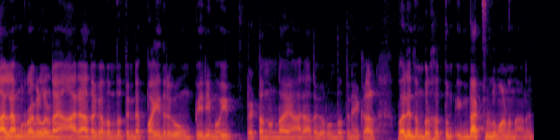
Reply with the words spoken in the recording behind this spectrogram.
തലമുറകളുടെ ആരാധക വൃന്ദത്തിന്റെ പൈതൃകവും പെരുമയും പെട്ടെന്നുണ്ടായ ആരാധക വൃന്ദത്തിനേക്കാൾ വലുതും ബൃഹത്തും ഇമ്പാക്റ്റ്ഫുള്ളുമാണെന്നാണ്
